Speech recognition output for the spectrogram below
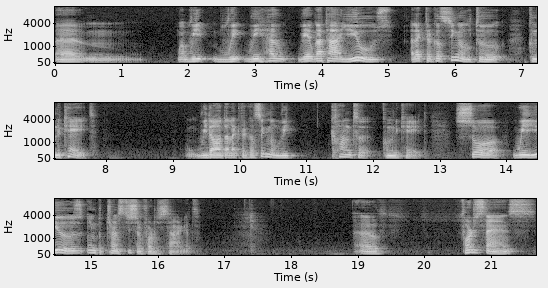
um, well, we we we have we have got to use electrical signal to communicate. Without electrical signal we can't communicate. So we use input transducer for this target. Uh, for instance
